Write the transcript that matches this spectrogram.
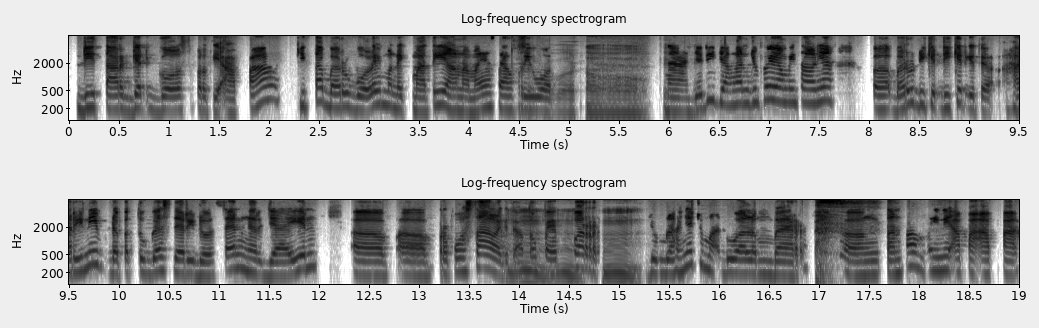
di target goal seperti apa, kita baru boleh menikmati yang namanya self reward. Self-reward. Oh, oke. Nah, jadi jangan juga yang misalnya uh, baru dikit-dikit gitu ya. Hari ini dapat tugas dari dosen ngerjain uh, uh, proposal gitu hmm, atau paper. Hmm, hmm. Jumlahnya cuma dua lembar um, tanpa ini apa-apa.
